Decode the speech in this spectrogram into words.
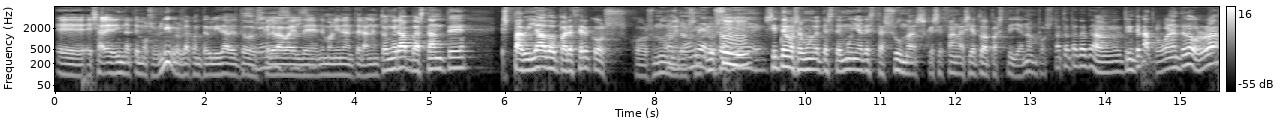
Eh, e xa ainda temos os libros da contabilidade de todos sí, que levaba sí, el de, sí. de Molinera Antelana. Entón era bastante espabilado parecer cos, cos números. Números Incluso, sí. si temos algunha testemunha destas sumas que se fan así a toda pastilla, non? Pois, ta, ta, ta, ta, ta 34, 42, ¿verdad?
